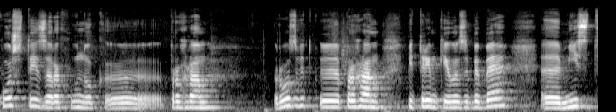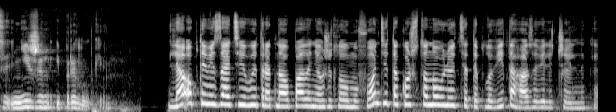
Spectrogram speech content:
кошти за рахунок е, програм. Розвитку програм підтримки ОСББ, е, міст Ніжин і Прилуки. Для оптимізації витрат на опалення у житловому фонді також встановлюються теплові та газові лічильники.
